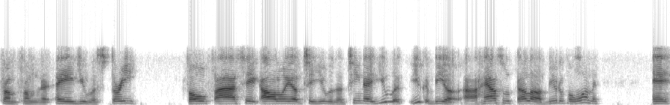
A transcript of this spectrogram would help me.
from from the age you was three, four, five, six, all the way up to you was a teenager, you would you could be a, a handsome fella, a beautiful woman, and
